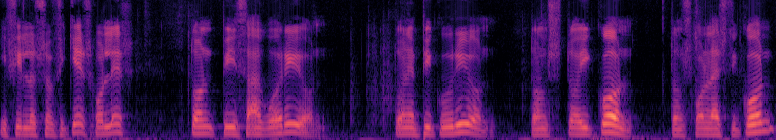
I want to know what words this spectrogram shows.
οι φιλοσοφικές σχολές των Πυθαγορίων, των Επικουρίων, των Στοικών, των Σχολαστικών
